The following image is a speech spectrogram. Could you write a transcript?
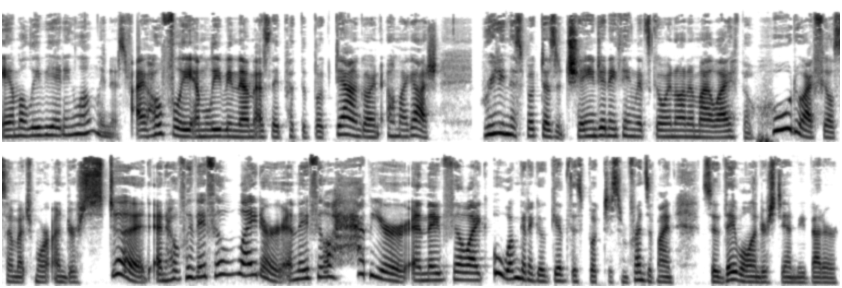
am alleviating loneliness. I hopefully am leaving them as they put the book down going, Oh my gosh, reading this book doesn't change anything that's going on in my life, but who do I feel so much more understood? And hopefully they feel lighter and they feel happier and they feel like, Oh, I'm going to go give this book to some friends of mine so they will understand me better.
